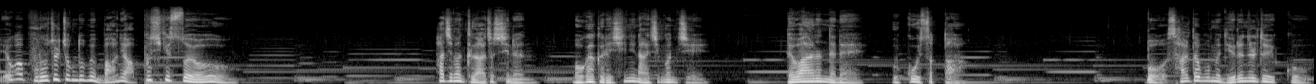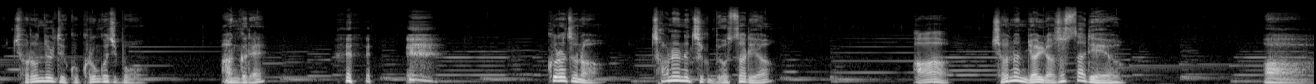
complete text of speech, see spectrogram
뼈가 부러질 정도면 많이 아프시겠어요. 하지만 그 아저씨는 뭐가 그리 신이 나신 건지 대화하는 내내 웃고 있었다. 뭐 살다 보면 이런 일도 있고 저런 일도 있고 그런 거지 뭐. 안 그래? 그러잖아. 자네는 지금 몇 살이야? 아, 저는 16살이에요. 아,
